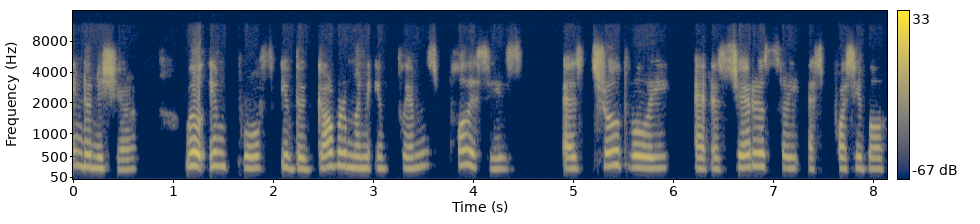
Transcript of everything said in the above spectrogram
Indonesia will improve if the government implements policies as truthfully and as seriously as possible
